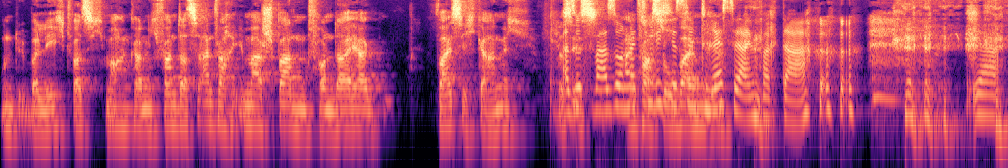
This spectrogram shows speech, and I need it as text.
und überlegt, was ich machen kann. Ich fand das einfach immer spannend. Von daher weiß ich gar nicht. Das also es war so ein natürliches so Interesse einfach da. ja.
